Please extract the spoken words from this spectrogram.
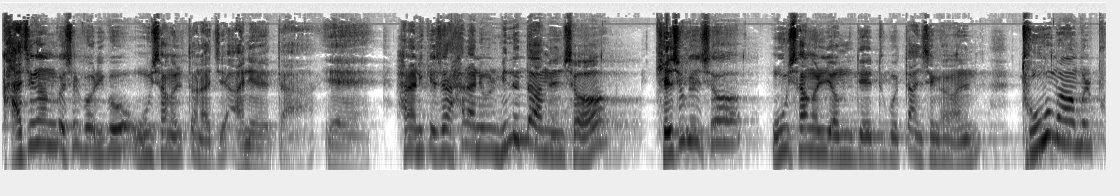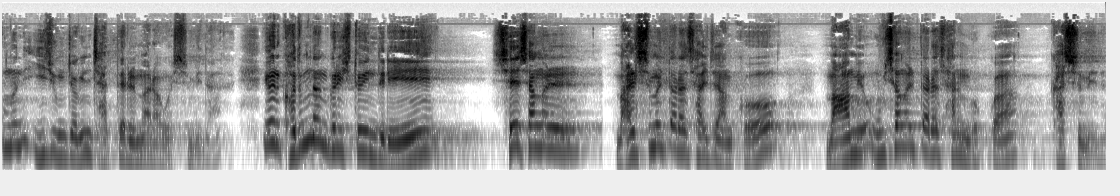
가증한 것을 버리고 우상을 떠나지 아니하였다. 예. 하나님께서 하나님을 믿는다 하면서 계속해서 우상을 염두에 두고 딴 생각하는 두 마음을 품은 이중적인 잣대를 말하고 있습니다. 이건 거듭난 그리스도인들이 세상을 말씀을 따라 살지 않고 마음의 우상을 따라 사는 것과 같습니다.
